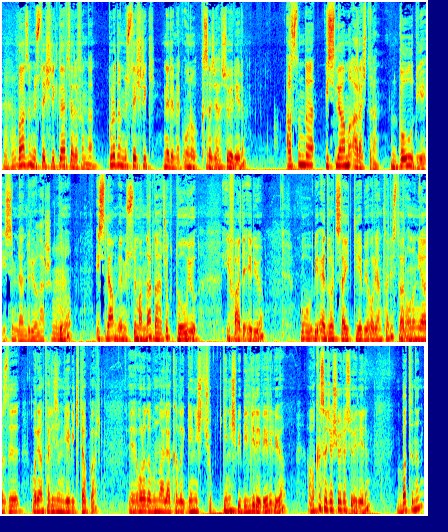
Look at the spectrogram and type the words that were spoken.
hı hı. bazı müsteşrikler tarafından. Burada müsteşrik ne demek onu kısaca hı hı. söyleyelim. Aslında İslam'ı araştıran Doğu diye isimlendiriyorlar hı hı. bunu. İslam ve Müslümanlar daha çok Doğu'yu ifade ediyor. Bu bir Edward Said diye bir oryantalist var. Onun yazdığı Oryantalizm diye bir kitap var. Ee, orada bununla alakalı geniş çok geniş bir bilgi de veriliyor. Ama kısaca şöyle söyleyelim. Batı'nın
